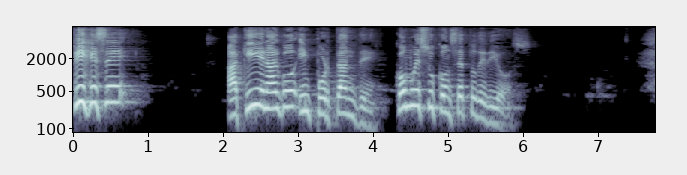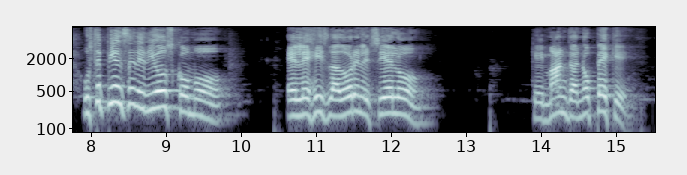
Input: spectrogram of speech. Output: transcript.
fíjese aquí en algo importante. ¿Cómo es su concepto de Dios? Usted piensa de Dios como el legislador en el cielo que manda, no peque.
